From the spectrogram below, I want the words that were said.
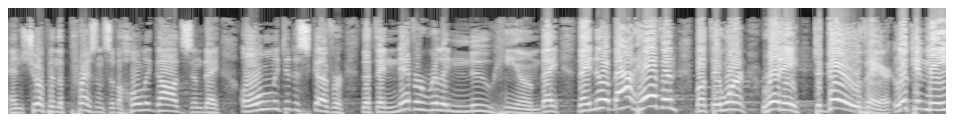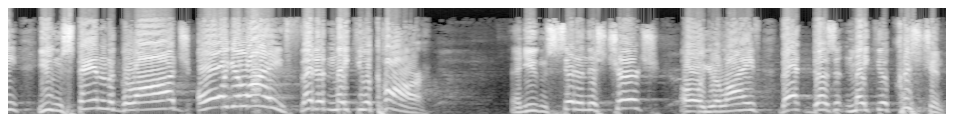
and show up in the presence of a holy God someday only to discover that they never really knew Him. They, they knew about heaven, but they weren't ready to go there. Look at me. You can stand in a garage all your life. That didn't make you a car. And you can sit in this church all your life, that doesn't make you a Christian.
